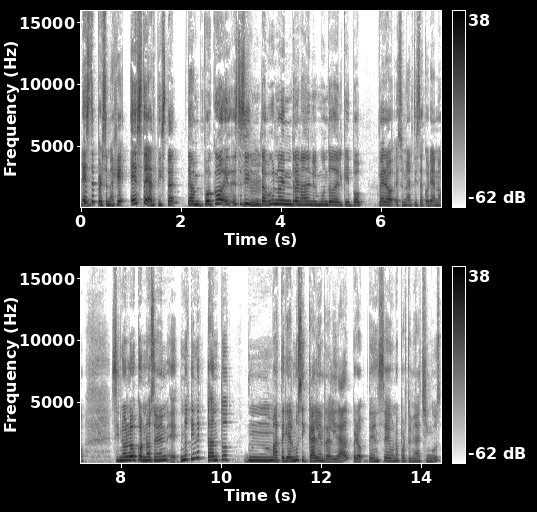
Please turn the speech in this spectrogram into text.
Este personaje, este artista, tampoco, este sí, tampoco no entra nada en el mundo del K-pop, pero es un artista coreano. Si no lo conocen, eh, no tiene tanto mm, material musical en realidad, pero dense una oportunidad chingus.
